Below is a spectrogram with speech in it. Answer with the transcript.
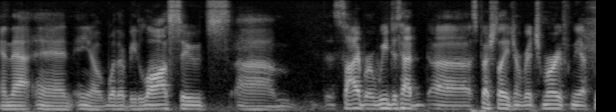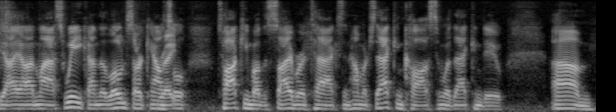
and that and you know whether it be lawsuits, um, cyber. We just had uh, Special Agent Rich Murray from the FBI on last week on the Lone Star Council right. talking about the cyber attacks and how much that can cost and what that can do. Um,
